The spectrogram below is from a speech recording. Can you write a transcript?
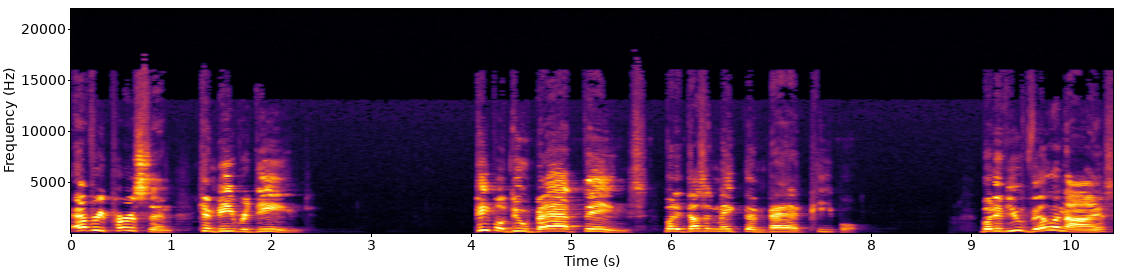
Every person can be redeemed. People do bad things, but it doesn't make them bad people. But if you villainize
